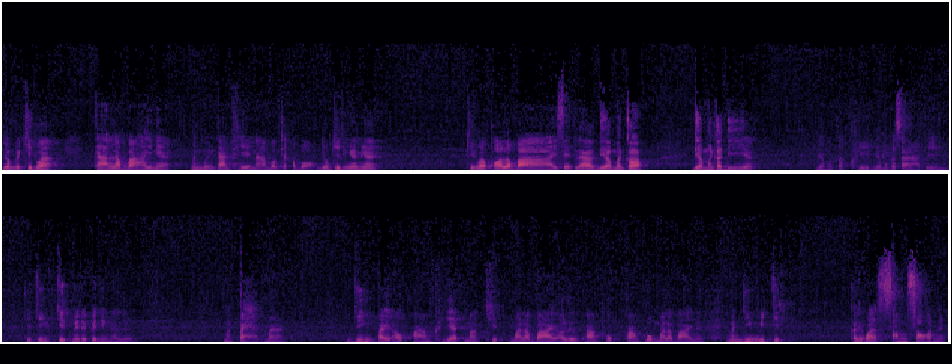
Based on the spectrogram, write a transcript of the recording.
โยมไปคิดว่าการระบายเนี่ย มันเหมือนการเทน้ำออกจากกระบอกโยมคิดอย่างนั้นไงคิดว่าพอระบายเสร็จแล้ว เดี๋ยวมันก็ เดี๋ยวมันก็ดีอะเดี๋ยวมันก็คลีนเดี๋ยวมันก็สะอาดเอง ที่จริงจิตไม่ได้เป็นอย่างนั้นเลย มันแปลกมาก ยิ่งไปเอาความเครียดมาคิดมาระบาย เอาเรื่องความทุกข์ความกลุ้มมาระบายเนี่ยมันยิ่งวิจิตเขาเรียกว่าซ้ำซ้อนเนี่ย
